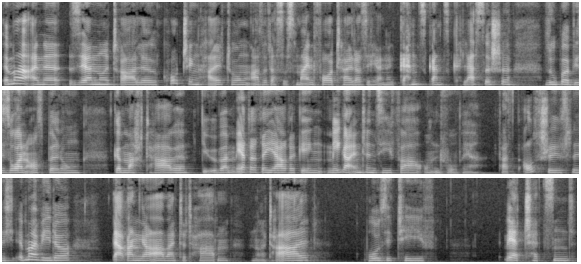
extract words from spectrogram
immer eine sehr neutrale Coaching-Haltung. Also das ist mein Vorteil, dass ich eine ganz, ganz klassische Supervisorenausbildung gemacht habe, die über mehrere Jahre ging, mega intensiv war und wo wir fast ausschließlich immer wieder daran gearbeitet haben, neutral positiv, wertschätzend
